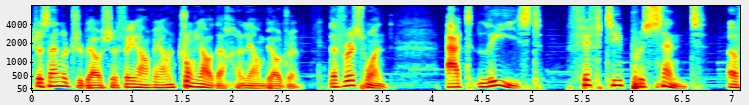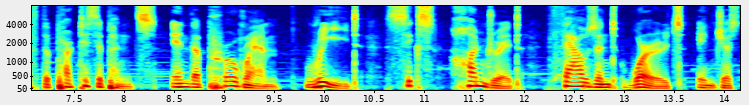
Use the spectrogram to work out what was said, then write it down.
这三个指标是非常非常重要的衡量标准。The first one, at least fifty percent of the participants in the program read six hundred thousand words in just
